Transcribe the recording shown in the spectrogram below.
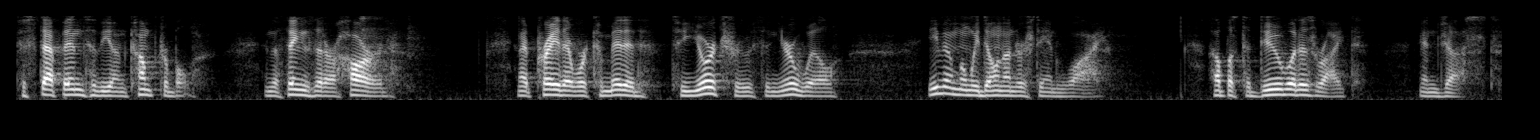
to step into the uncomfortable and the things that are hard. And I pray that we're committed to your truth and your will, even when we don't understand why. Help us to do what is right and just.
